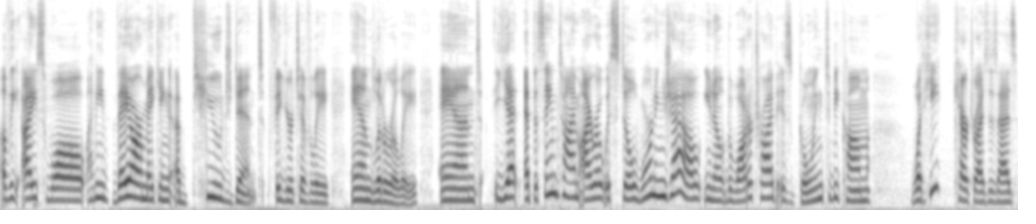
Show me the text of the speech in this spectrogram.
of the ice wall. I mean, they are making a huge dent, figuratively and literally. And yet, at the same time, Iroh is still warning Zhao, you know, the Water Tribe is going to become what he characterizes as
